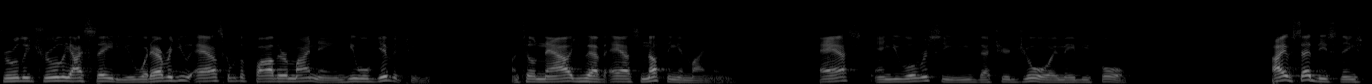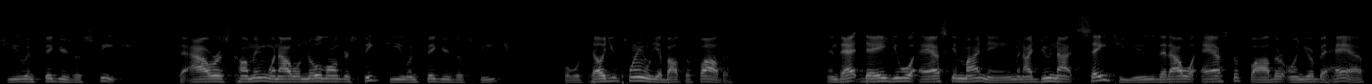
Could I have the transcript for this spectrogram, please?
Truly, truly, I say to you, whatever you ask of the Father in my name, he will give it to you. Until now, you have asked nothing in my name. Ask, and you will receive, that your joy may be full. I have said these things to you in figures of speech. The hour is coming when I will no longer speak to you in figures of speech, but will tell you plainly about the Father. In that day you will ask in my name, and I do not say to you that I will ask the Father on your behalf,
